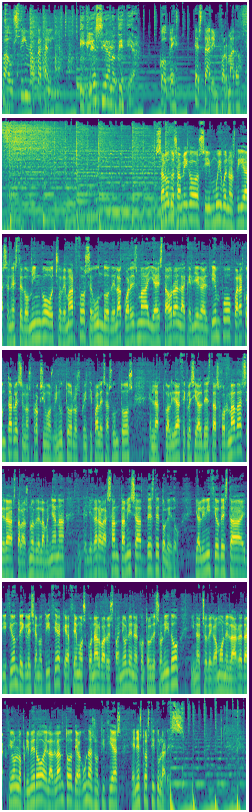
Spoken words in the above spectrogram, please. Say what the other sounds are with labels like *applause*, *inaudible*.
Faustino Catalina. Iglesia Noticia. Cope, estar informado. Saludos amigos y muy buenos días en este domingo 8 de marzo, segundo de la cuaresma y a esta hora en la que llega el tiempo para contarles en los próximos minutos los principales asuntos en la actualidad eclesial de estas jornadas. Será hasta las 9 de la mañana en que llegará la Santa Misa desde Toledo. Y al inicio de esta edición de Iglesia Noticia que hacemos con Álvaro Español en el control de sonido y Nacho de Gamón en la redacción, lo primero el adelanto de algunas noticias en estos titulares.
